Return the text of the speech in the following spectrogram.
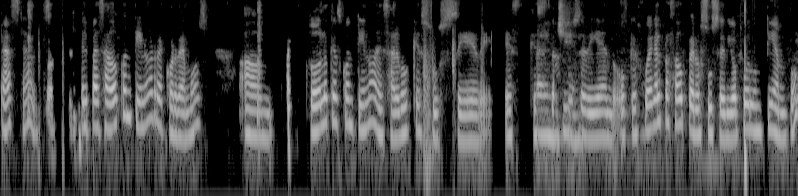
Past tense. El pasado continuo, recordemos, um, todo lo que es continuo es algo que sucede, es que está sucediendo o que fue en el pasado, pero sucedió por un tiempo.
